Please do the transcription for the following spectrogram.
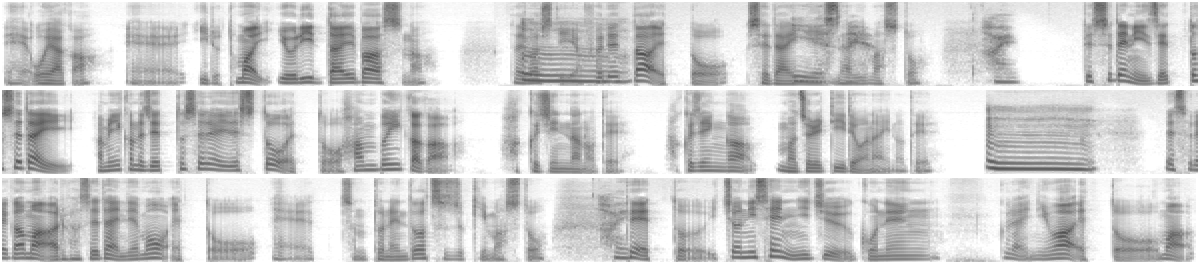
えー親が、えーいると、まあ、よりダイバースな、ダイバーシティに溢れた、えっと、世代にないいですねりますと。はい。で、すでに Z 世代、アメリカの Z 世代ですと、えっと、半分以下が白人なので、白人がマジョリティではないので、うん。で、それがまあ、アルファ世代でも、えっと、えーそのトレンドは続きますと。はい。で、えっと、一応2025年ぐらいには、えっと、まあ、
